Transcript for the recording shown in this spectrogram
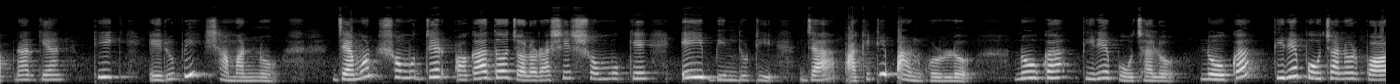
আপনার জ্ঞান ঠিক এরূপই সামান্য। যেমন সমুদ্রের অগাধ জলরাশির সম্মুখে এই বিন্দুটি যা পাখিটি পান করল। নৌকা তীরে পৌঁছালো। নৌকা তীরে পৌঁছানোর পর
